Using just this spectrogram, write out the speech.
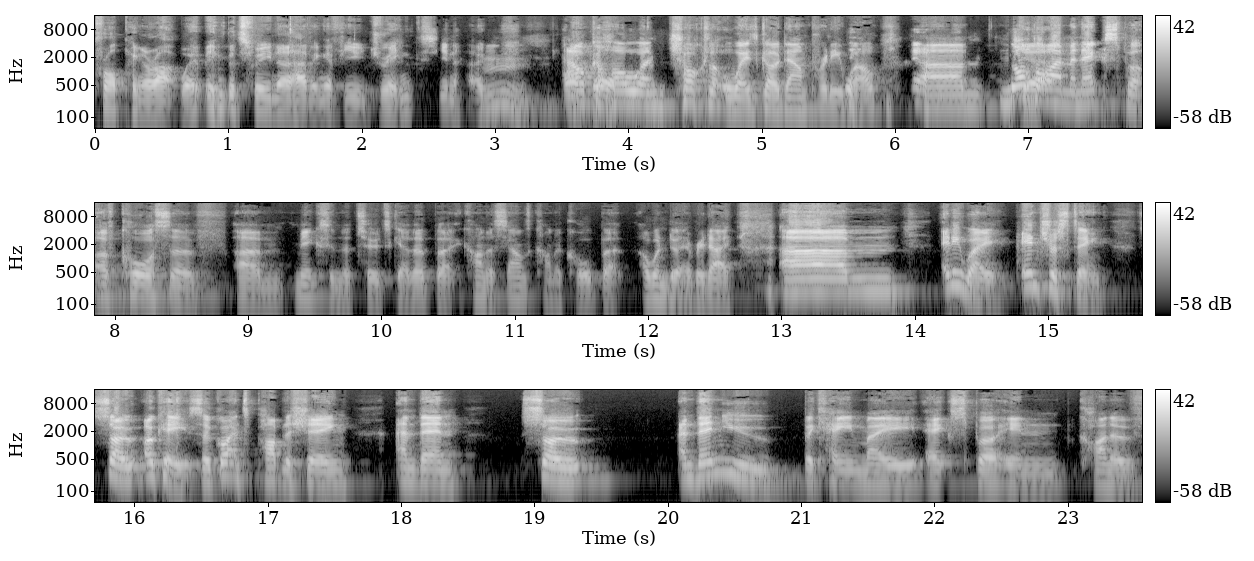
propping her up in between her having a few drinks, you know. Mm. Alcohol and chocolate always go down pretty well. yeah. um, not yeah. that I'm an expert, of course, of um, mixing the two together, but it kind of sounds kind of cool, but I wouldn't do it every day. Um, anyway, interesting. So, okay, so got into publishing and then, so, and then you became a expert in kind of,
